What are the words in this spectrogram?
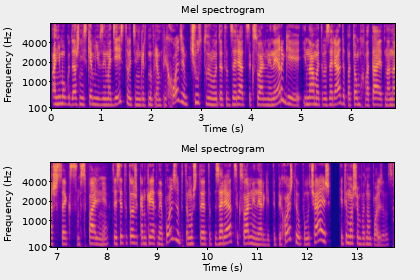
Они могут даже ни с кем не взаимодействовать. Они говорят, мы прям приходим, чувствуем вот этот заряд сексуальной энергии, и нам этого заряда потом хватает на наш секс в спальне. То есть это тоже конкретная польза, потому что это заряд сексуальной энергии. Ты приходишь, ты его получаешь, и ты можешь им потом пользоваться.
